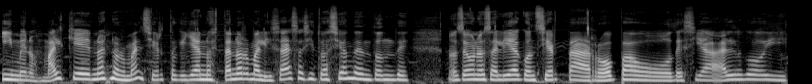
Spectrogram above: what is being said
y menos mal que no es normal, ¿cierto? Que ya no está normalizada esa situación de en donde, no sé, uno salía con cierta ropa o decía algo y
